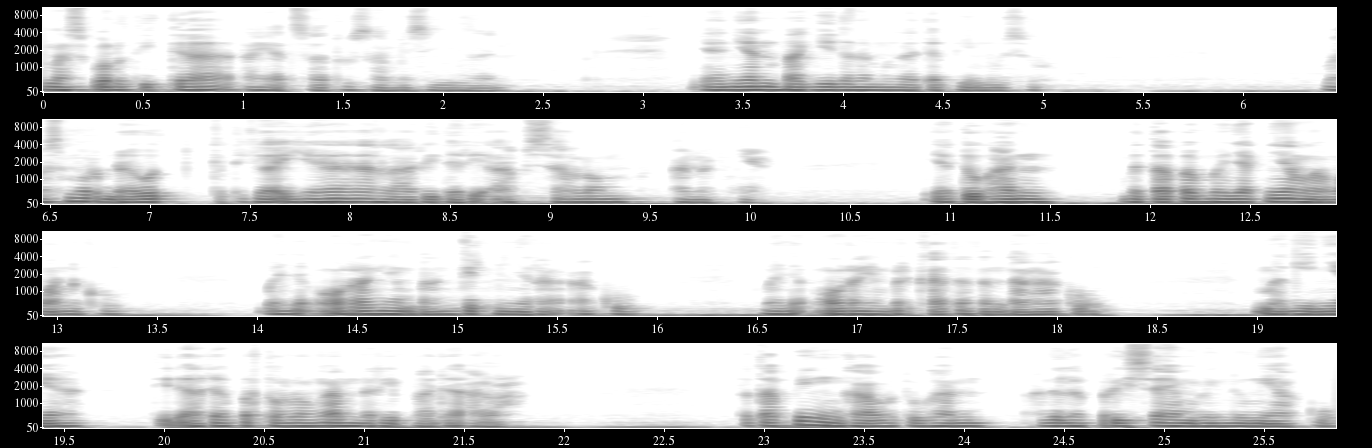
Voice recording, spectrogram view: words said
Mazmur 3 ayat 1 sampai 9. Nyanyian pagi dalam menghadapi musuh. Mazmur Daud ketika ia lari dari Absalom anaknya. Ya Tuhan, betapa banyaknya lawanku. Banyak orang yang bangkit menyerang aku. Banyak orang yang berkata tentang aku. Baginya, tidak ada pertolongan daripada Allah. Tetapi Engkau, Tuhan, adalah perisai yang melindungi aku.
